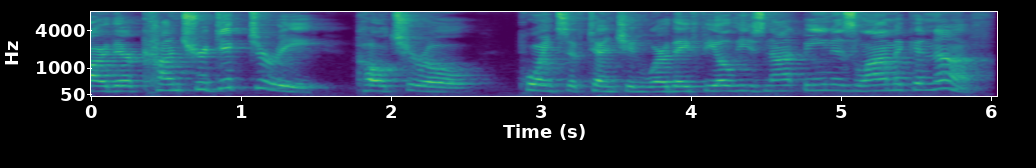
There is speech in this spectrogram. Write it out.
are there contradictory cultural points of tension where they feel he's not being Islamic enough?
